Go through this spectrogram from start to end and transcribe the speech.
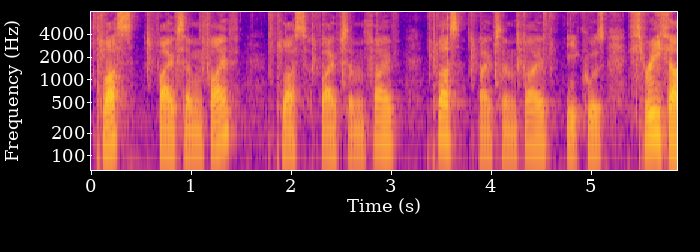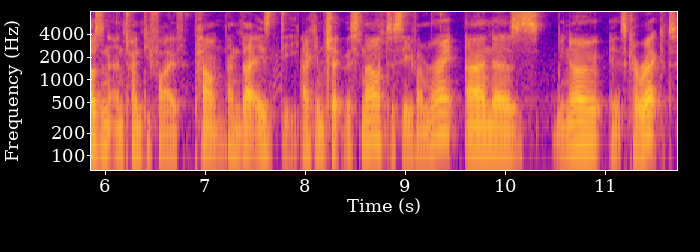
plus 575 plus 575 plus 575 equals 3,025 pounds. And that is D. I can check this now to see if I'm right. And as we know, it's correct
